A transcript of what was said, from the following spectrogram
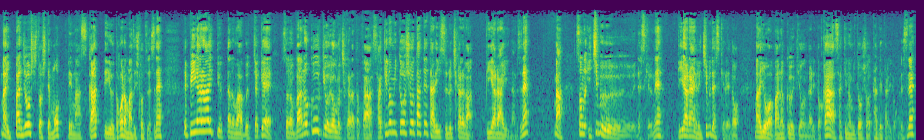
まあ、一般常識として持ってますかっていうところがまず一つですね。で、PRI って言ったのは、ぶっちゃけ、その場の空気を読む力とか、先の見通しを立てたりする力が PRI なんですね。まあ、その一部ですけどね。PRI の一部ですけれど、まあ、要は場の空気を読んだりとか、先の見通しを立てたりとかですね。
